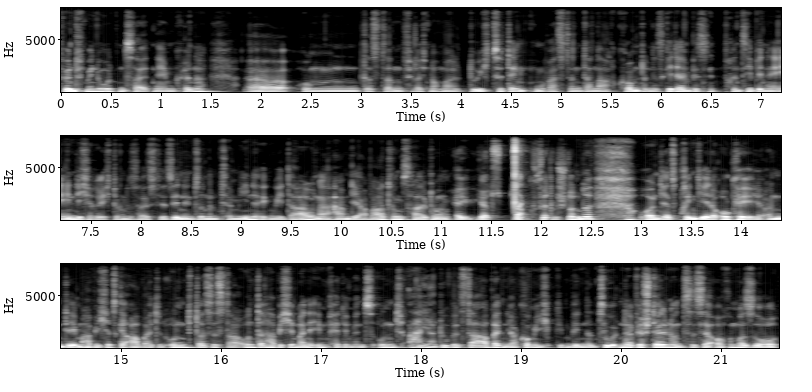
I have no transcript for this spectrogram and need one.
fünf Minuten Zeit nehmen könne, äh, um das dann vielleicht nochmal durchzudenken, was dann danach kommt. Und es geht ja im Prinzip in eine ähnliche Richtung. Das heißt, wir sind in so einem Termin irgendwie da und haben die Erwartungshaltung, ey, jetzt zack, Viertelstunde und jetzt bringt jeder, okay, an dem habe ich jetzt gearbeitet und das ist da und dann habe ich hier meine Impediments und, ah ja, du willst da arbeiten, ja komm, ich bin dazu. Ne? Wir stellen uns das ja auch immer so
